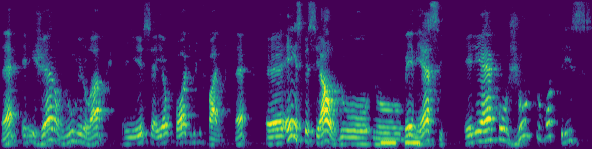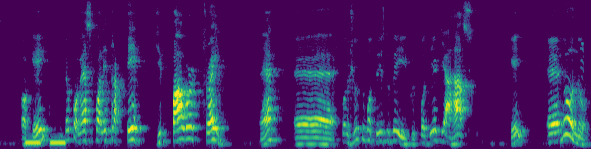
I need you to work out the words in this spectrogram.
né? Ele gera um número lá e esse aí é o código de falha, né? É, em especial do, do BMS, ele é conjunto motriz, ok? Então começa com a letra P de powertrain, né? É, conjunto motriz do veículo, poder de arrasto ok? É, Nuno,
